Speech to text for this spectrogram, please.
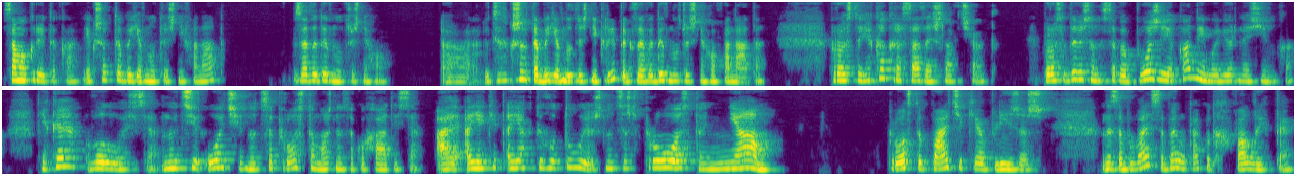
Самокритика. Якщо в тебе є внутрішній фанат, заведи внутрішнього якщо в тебе є внутрішній критик, заведи внутрішнього фаната. Просто яка краса зайшла в чат. Просто дивишся на себе, Боже, яка неймовірна жінка, яке волосся, ну ці очі, ну це просто можна закохатися. А а, які, а як ти готуєш? Ну це ж просто ням. Просто пальчики обліжеш. Не забувай себе отак от хвалити.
